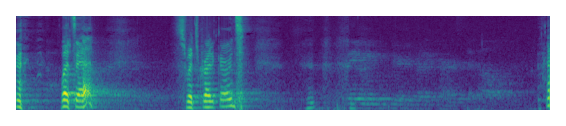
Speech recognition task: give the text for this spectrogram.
What's that? Switch credit cards?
